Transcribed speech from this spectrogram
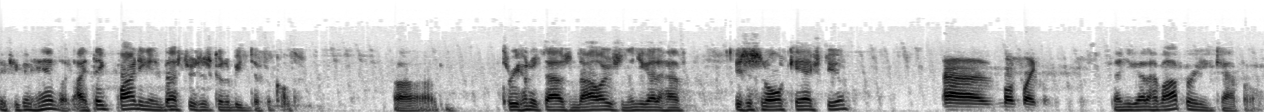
If you can handle it, I think finding investors is going to be difficult uh, three hundred thousand dollars, and then you got to have. Is this an all cash deal? Uh, most likely. Then you got to have operating capital.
